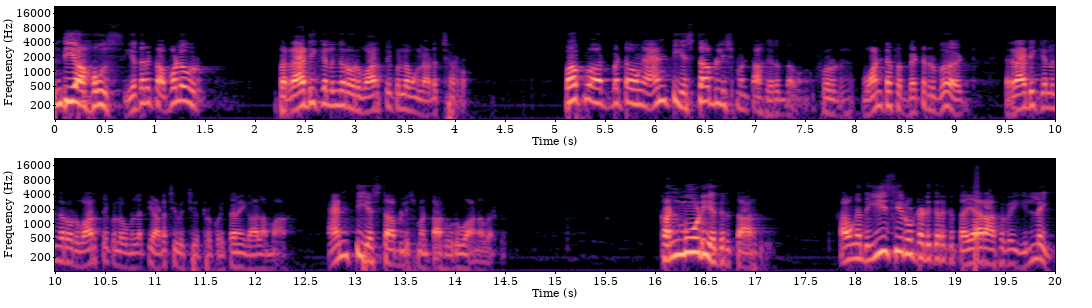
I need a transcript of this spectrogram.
இந்தியா ஹவுஸ். எதற்கு அவ்வளவு இப்போ இப்ப ரேடிக்கலுங்கிற ஒரு வார்த்தைக்குள்ள அவங்களை அடைச்சிடுறோம். பட் அவங்க ஆன்டி எஸ்டாப்ளிஷ்மெண்ட்டாக இருந்தவங்க. For want of a better word ரேடிக்கலுங்கிற ஒரு வார்த்தைக்குள்ள அவங்க எல்லாத்தையும் அடைச்சி வச்சுட்டு இருக்கோம் இத்தனை காலமாக. ஆன்டி எஸ்டாப்ளிஷ்மெண்ட்டாக உருவானவர்கள். கண்மூடி எதிர்த்தார்கள். அவங்க அந்த ஈசி ரூட் எடுக்கிறதுக்கு தயாராகவே இல்லை.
